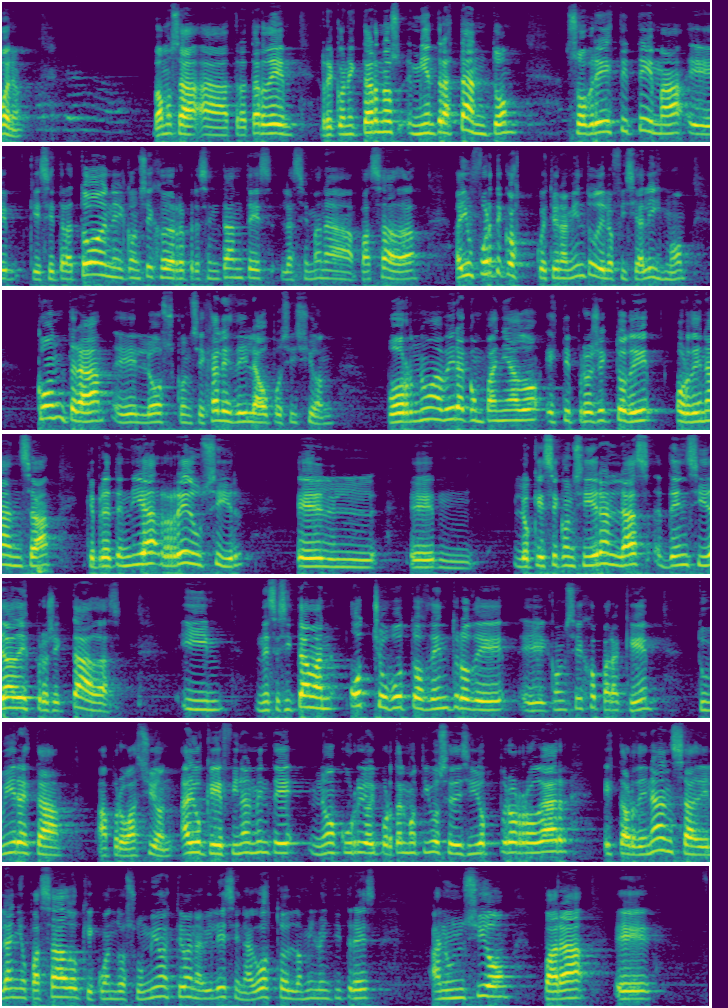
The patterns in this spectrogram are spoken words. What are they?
Bueno, vamos a, tratar de reconectarnos. Mientras tanto, sobre este tema eh, que se trató en el Consejo de Representantes la semana pasada, hay un fuerte cuestionamiento del oficialismo contra eh, los concejales de la oposición por no haber acompañado este proyecto de ordenanza que pretendía reducir eh, lo que se consideran las densidades proyectadas y necesitaban ocho votos dentro del Consejo para que tuviera esta aprobación. Algo que finalmente no ocurrió y por tal motivo se decidió prorrogar esta ordenanza del año pasado que cuando asumió Esteban Avilés en agosto del 2023 anunció para eh,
